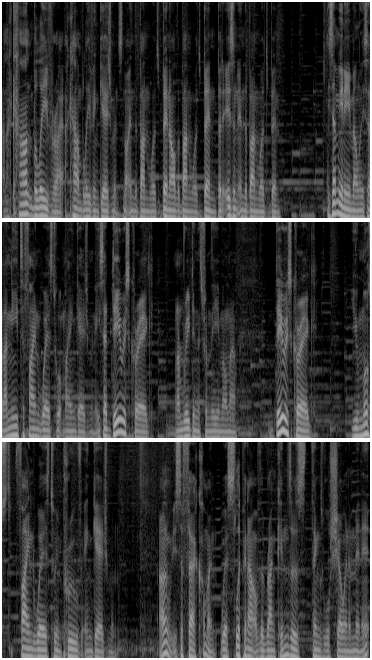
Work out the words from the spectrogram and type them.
and I can't believe right. I can't believe engagement's not in the ban words bin or the ban words bin, but it isn't in the ban words bin. He sent me an email and he said I need to find ways to up my engagement. He said, "Dearest Craig," and I'm reading this from the email now. Dearest Craig, you must find ways to improve engagement. Think it's a fair comment. We're slipping out of the rankings as things will show in a minute,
